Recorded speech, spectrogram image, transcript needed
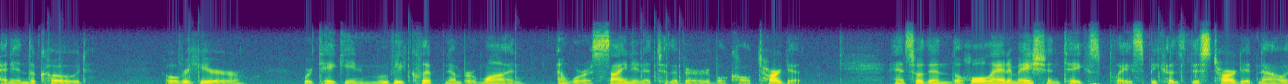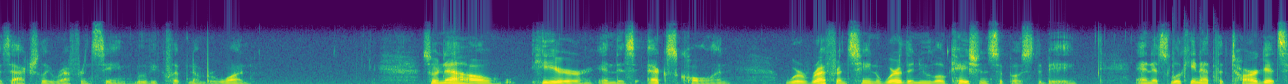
and in the code over here we're taking movie clip number one and we're assigning it to the variable called target. And so then the whole animation takes place because this target now is actually referencing movie clip number one. So now here in this X colon, we're referencing where the new location is supposed to be. And it's looking at the target's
